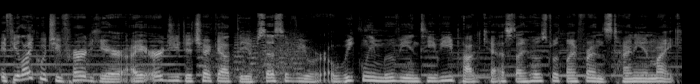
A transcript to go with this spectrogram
if you like what you've heard here, I urge you to check out The Obsessive Viewer, a weekly movie and TV podcast I host with my friends Tiny and Mike.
